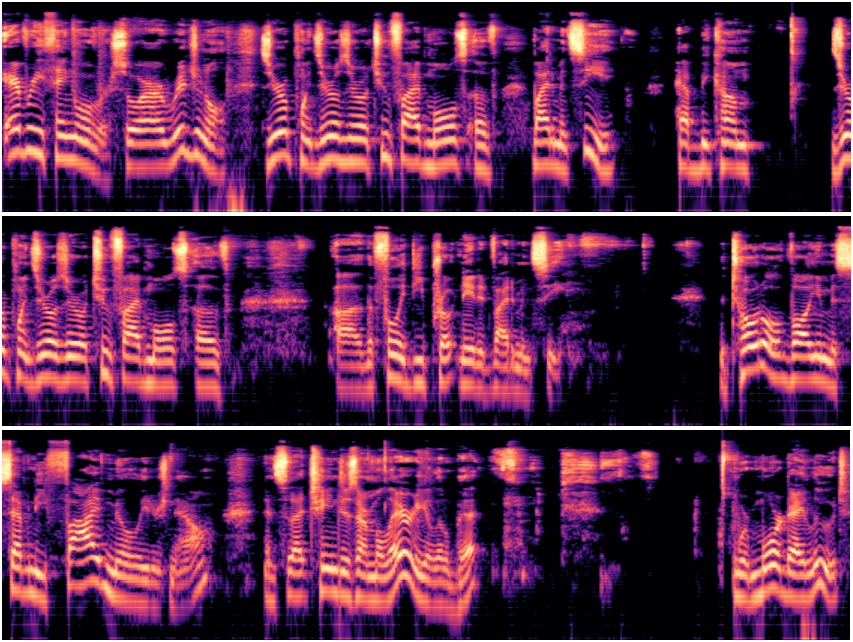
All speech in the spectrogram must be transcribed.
everything over. So our original 0.0025 moles of vitamin C have become 0.0025 moles of uh, the fully deprotonated vitamin C. The total volume is 75 milliliters now, and so that changes our molarity a little bit. We're more dilute,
